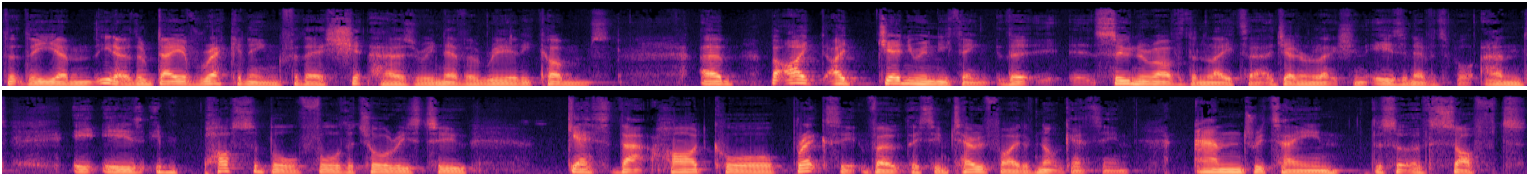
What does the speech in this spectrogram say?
That the um, you know the day of reckoning for their shithousery never really comes. Um, but I, I genuinely think that uh, sooner rather than later, a general election is inevitable, and it is impossible for the Tories to get that hardcore Brexit vote they seem terrified of not getting, and retain the sort of soft,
